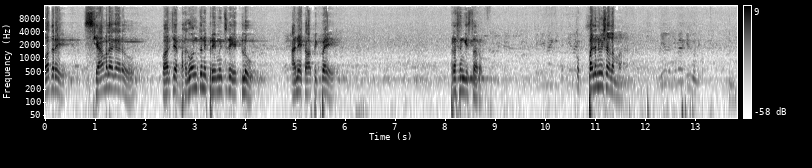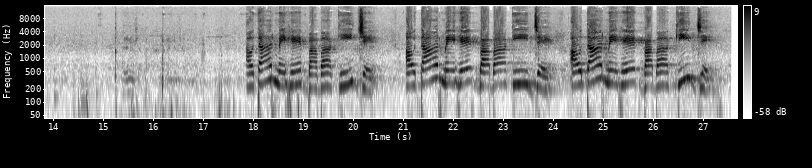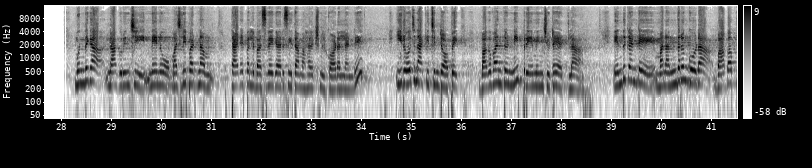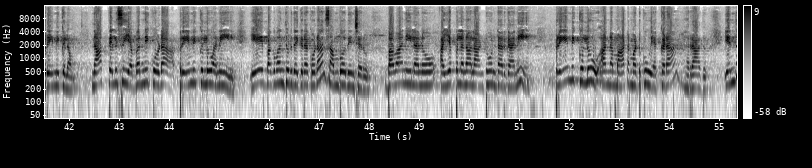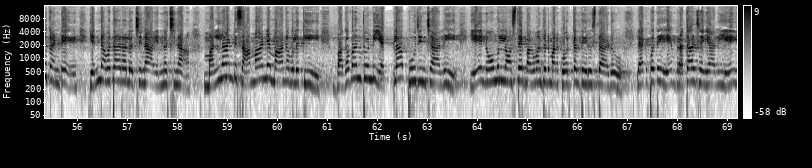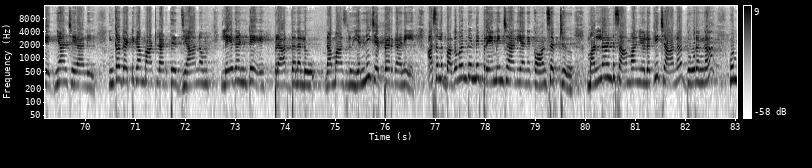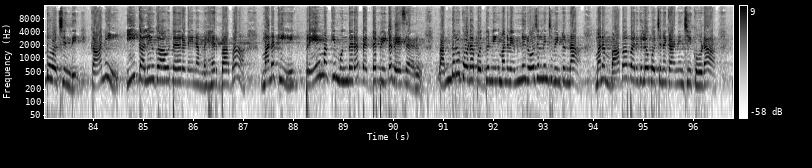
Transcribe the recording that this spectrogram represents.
సోదరి శ్యామల గారు వారిచే భగవంతుని ప్రేమించడం ఎట్లు అనే టాపిక్పై ప్రసంగిస్తారు. పది నిమిషాలమ్మా. అవతార్ మెహేర్ బాబా కీ జై. అవతార్ మెహేర్ బాబా కీ జై. అవతార్ మెహేర్ బాబా కీ జై. ముందుగా నా గురించి నేను మచిలీపట్నం తాడేపల్లి బసవే గారు సీతా మహాలక్ష్మి కోడళ్ళండి ఈరోజు నాకు ఇచ్చిన టాపిక్ భగవంతుణ్ణి ప్రేమించుట ఎట్లా? ఎందుకంటే మనందరం కూడా బాబా ప్రేమికులం. నాకు తెలిసి ఎవరిని కూడా ప్రేమికులు అని ఏ భగవంతుడి దగ్గర కూడా సంబోధించరు. భవానీలను అయ్యప్పలను అలా అంటూ ఉంటారు కానీ ప్రేమికులు అన్న మాట మటుకు ఎక్కడా రాదు. ఎందుకంటే ఎన్ని అవతారాలు వచ్చినా ఎన్నొచ్చినా మళ్ళాంటి సామాన్య మానవులకి భగవంతుణ్ణి ఎట్లా పూజించాలి? ఏ నోములను వస్తే భగవంతుడు మన కోరికలు తీరుస్తాడు? లేకపోతే ఏం వ్రతాలు చేయాలి? ఏ యజ్ఞాలు చేయాలి? ఇంకా గట్టిగా మాట్లాడితే ధ్యానం లేదంటే ప్రార్థనలు నమాజులు ఇవన్నీ చెప్పారు కానీ అసలు భగవంతుణ్ణి ప్రేమించాలి అనే కాన్సెప్ట్ మళ్ళాంటి సామాన్యులకి చాలా దూరంగా ఉంటూ వచ్చింది. కానీ ఈ కలియుగావతారుడైన మెహర్ బాబా మనకి ప్రేమకి ముందర పెద్ద పీట వేశారు. అందరూ కూడా పొద్దున్న మనం ఎన్ని రోజుల నుంచి వింటున్నా మనం బాబా పరిధిలోకి వచ్చిన కాడి నుంచి కూడా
